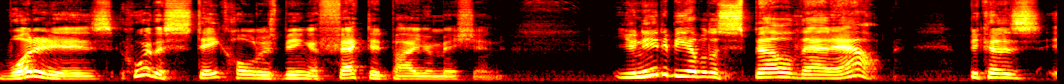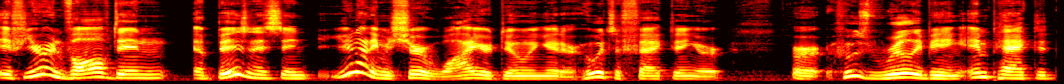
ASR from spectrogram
what it is, who are the stakeholders being affected by your mission. You need to be able to spell that out. Because if you're involved in a business and you're not even sure why you're doing it or who it's affecting or or who's really being impacted,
